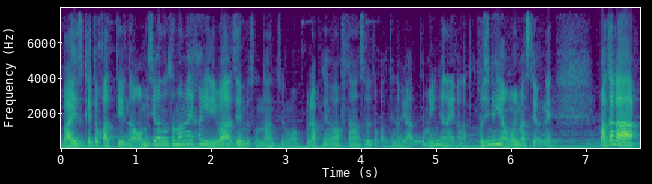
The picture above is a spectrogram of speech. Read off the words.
倍付けとかっていうのはお店が望まない限りは全部その何て言うの楽天側が負担するとかっていうのをやってもいいんじゃないかなと個人的には思いますけどね。まあただ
